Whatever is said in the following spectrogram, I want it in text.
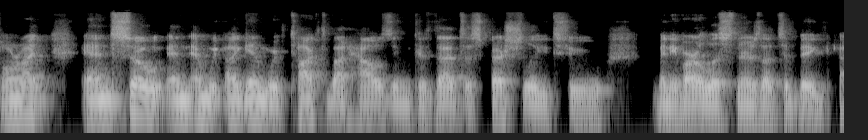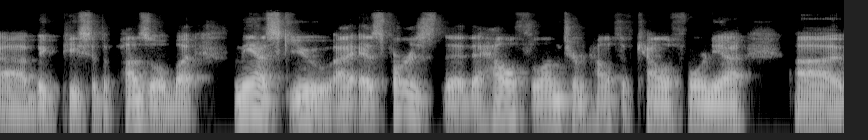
All right. And so, and, and we, again, we've talked about housing because that's especially to many of our listeners, that's a big, uh, big piece of the puzzle. But let me ask you, uh, as far as the, the health, long-term health of California, uh,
